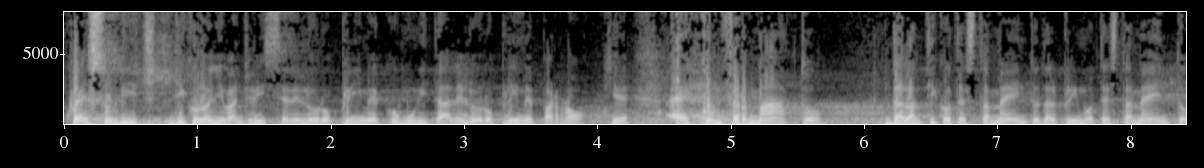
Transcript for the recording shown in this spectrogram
questo dicono gli evangelisti alle loro prime comunità, alle loro prime parrocchie, è confermato dall'Antico Testamento, dal Primo Testamento,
